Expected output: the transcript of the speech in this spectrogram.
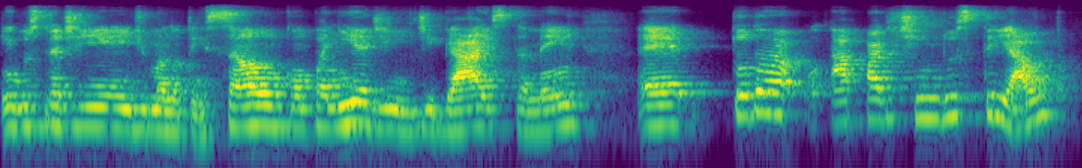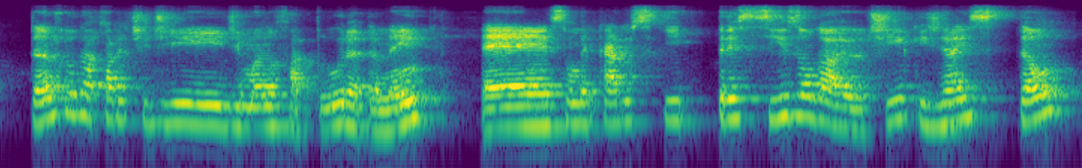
indústria de, de manutenção, companhia de, de gás também, é, toda a parte industrial, tanto na parte de, de manufatura também, é, são mercados que precisam da IoT, que já estão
